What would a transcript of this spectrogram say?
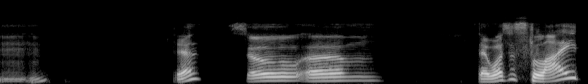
hmm Yeah. So um, there was a slight,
